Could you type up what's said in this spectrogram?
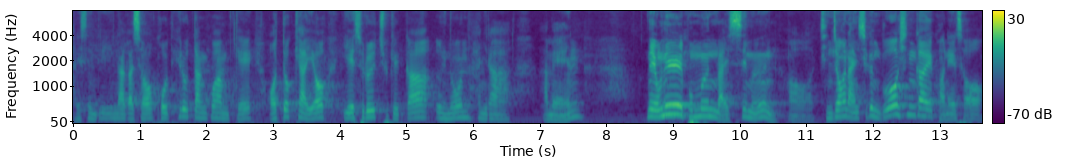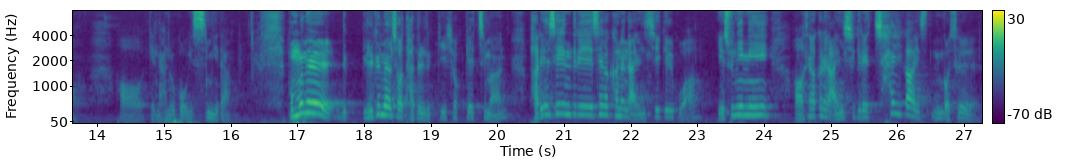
바리새인들이 나가서 곧 헤롯 땅과 함께 어떻게 하여 예수를 죽일까 의논하니라. 아멘. 네, 오늘 본문 말씀은 어, 진정한 안식은 무엇인가에 관해서 어, 이렇게 나누고 있습니다. 본문을 읽으면서 다들 느끼셨겠지만 바리새인들이 생각하는 안식일과 예수님이 어, 생각하는 안식일의 차이가 있는 것을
